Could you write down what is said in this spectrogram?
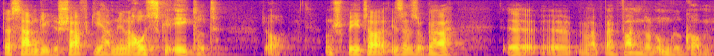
das haben die geschafft, die haben ihn rausgeekelt. So. Und später ist er sogar äh, äh, beim Wandern umgekommen.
